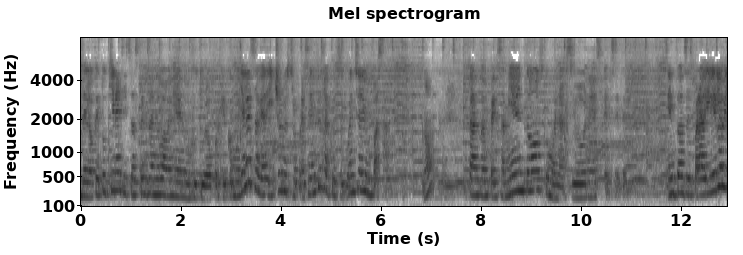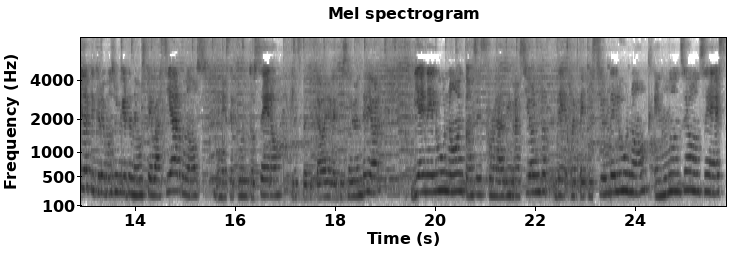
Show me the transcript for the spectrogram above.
de lo que tú quieres y estás pensando va a venir en un futuro, porque como ya les había dicho, nuestro presente es la consecuencia de un pasado, ¿no? Tanto en pensamientos como en acciones, etc. Entonces, para vivir la vida que queremos vivir tenemos que vaciarnos en ese punto cero que les platicaba en el episodio anterior. Viene el 1, entonces con la vibración de repetición del 1 en un 11-11 es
